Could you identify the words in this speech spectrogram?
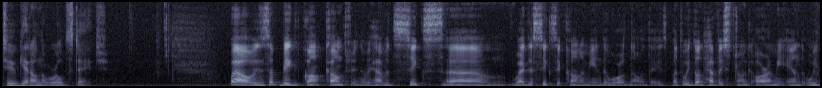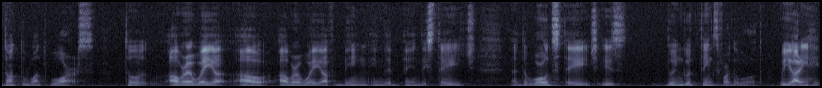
to get on the world stage? Well, it's a big co- country. We have six, um, we're the sixth economy in the world nowadays, but we don't have a strong army and we don't want wars. So our way, o- our, our way of being in the, in the stage, and the world stage is doing good things for the world. We are in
